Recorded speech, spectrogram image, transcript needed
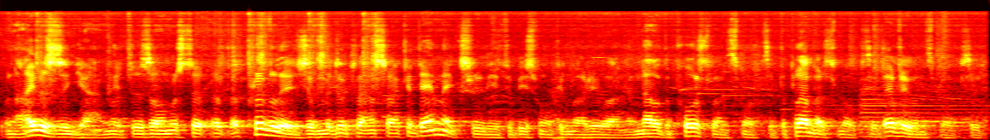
when I was young, it was almost a, a, privilege of middle class academics, really, to be smoking marijuana. And now the postman smokes it, the plumber smokes it, everyone smokes it.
